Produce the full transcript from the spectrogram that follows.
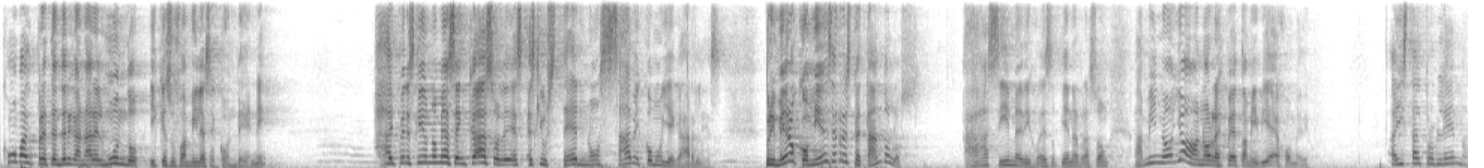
¿Cómo va a pretender ganar el mundo y que su familia se condene? Ay, pero es que ellos no me hacen caso. Es, es que usted no sabe cómo llegarles. Primero comience respetándolos. Ah, sí, me dijo, eso tiene razón. A mí no, yo no respeto a mi viejo, me dijo. Ahí está el problema.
